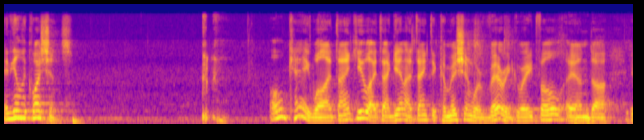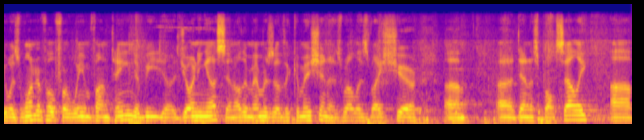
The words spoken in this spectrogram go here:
Any other questions? Okay, well, I thank you. I, th- again, I thank the commission. We're very grateful, and uh, it was wonderful for William Fontaine to be uh, joining us and other members of the commission, as well as Vice Chair um, uh, Dennis Polselli. Uh,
